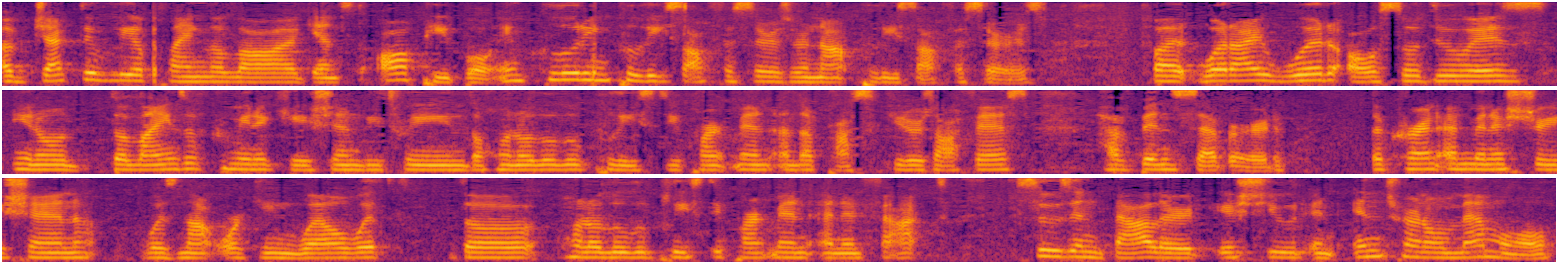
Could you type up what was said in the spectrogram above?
objectively applying the law against all people, including police officers or not police officers. But what I would also do is, you know, the lines of communication between the Honolulu Police Department and the prosecutor's office have been severed. The current administration was not working well with the Honolulu Police Department, and in fact, Susan Ballard issued an internal memo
